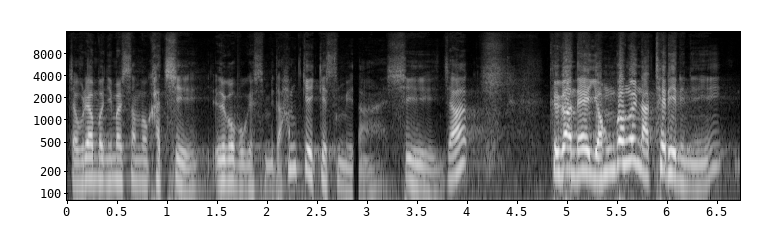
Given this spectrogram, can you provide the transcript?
자, 우리 한번 이 말씀 한번 같이 읽어보겠습니다. 함께 읽겠습니다. 시작. 그가 내 영광을 나타내리니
